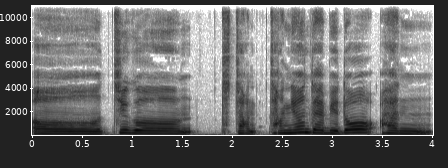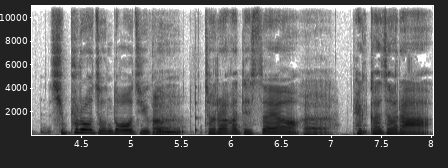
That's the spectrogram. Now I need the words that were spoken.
어, 지금 작, 작년 대비도 한 10% 정도 지금 절하가 됐어요. 예. 평가절하.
